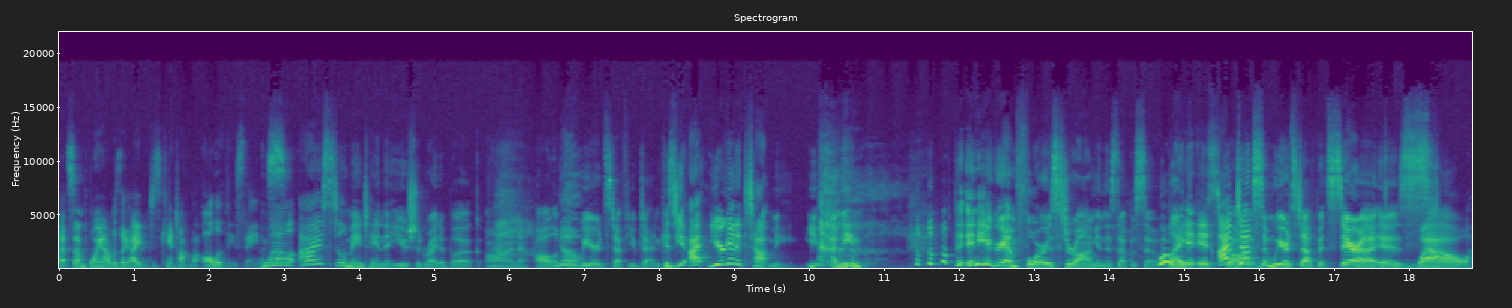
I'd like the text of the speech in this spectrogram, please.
at some point I was like, I just can't talk about all of these things. Well, I still maintain that you should write a book on all of no. the weird stuff you've done because you, I, you're gonna top me. You, I mean. the Enneagram Four is strong in this episode. Woo, like it is. Strong. I've done some weird stuff, but Sarah is wow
